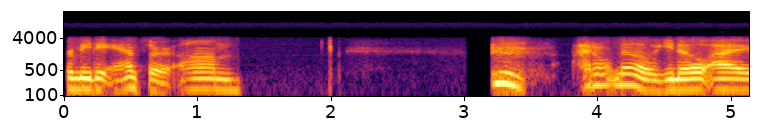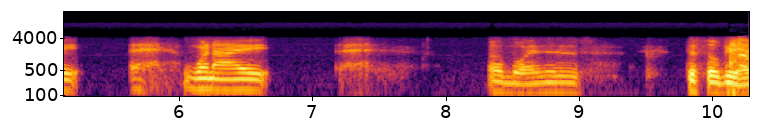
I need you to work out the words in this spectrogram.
For me to answer, um, I don't know. You know, I when I oh boy, this is this will be a,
